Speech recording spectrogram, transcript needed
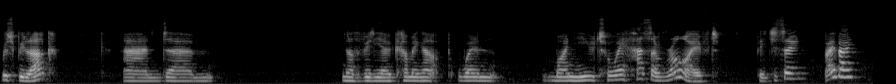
Wish me luck. And um, another video coming up when my new toy has arrived. To you soon. Bye bye.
